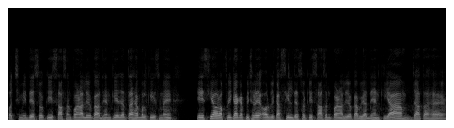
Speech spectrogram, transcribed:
पश्चिमी देशों की शासन प्रणालियों का अध्ययन किया जाता है, बल्कि इसमें एशिया और अफ्रीका के पिछड़े और विकासशील देशों की शासन प्रणालियों का भी अध्ययन किया जाता है।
